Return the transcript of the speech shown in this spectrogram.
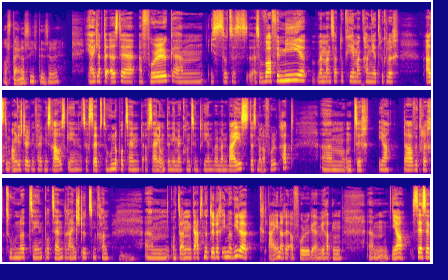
aus deiner Sicht, Desiree? Ja, ich glaube, der erste Erfolg ähm, ist so, dass, also war für mich, wenn man sagt, okay, man kann jetzt wirklich aus dem Angestelltenverhältnis rausgehen und sich selbst zu 100 Prozent auf seine Unternehmen konzentrieren, weil man weiß, dass man Erfolg hat ähm, und sich ja da wirklich zu 110 Prozent reinstürzen kann. Mhm. Ähm, und dann gab es natürlich immer wieder kleinere Erfolge. Wir hatten ähm, ja sehr, sehr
